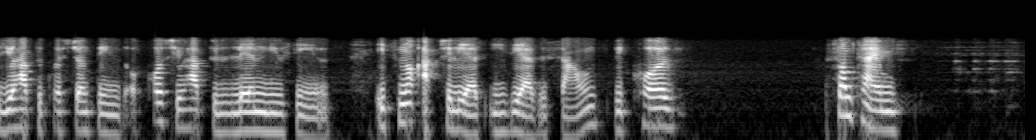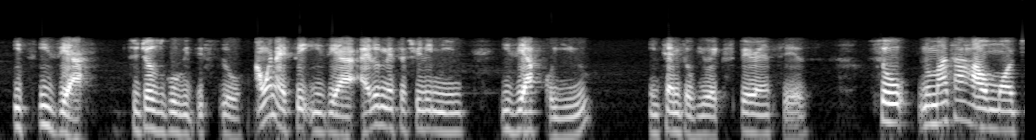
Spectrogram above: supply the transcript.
you have to question things. Of course you have to learn new things. It's not actually as easy as it sounds because sometimes it's easier to just go with the flow. And when I say easier, I don't necessarily mean easier for you in terms of your experiences. So no matter how much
